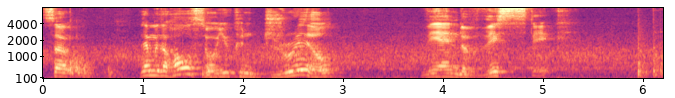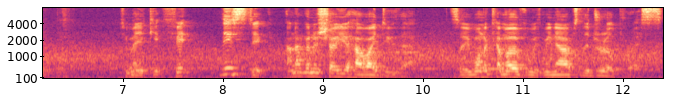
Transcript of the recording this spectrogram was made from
So then with a hole saw you can drill the end of this stick to make it fit this stick. And I'm going to show you how I do that. So you want to come over with me now to the drill press.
